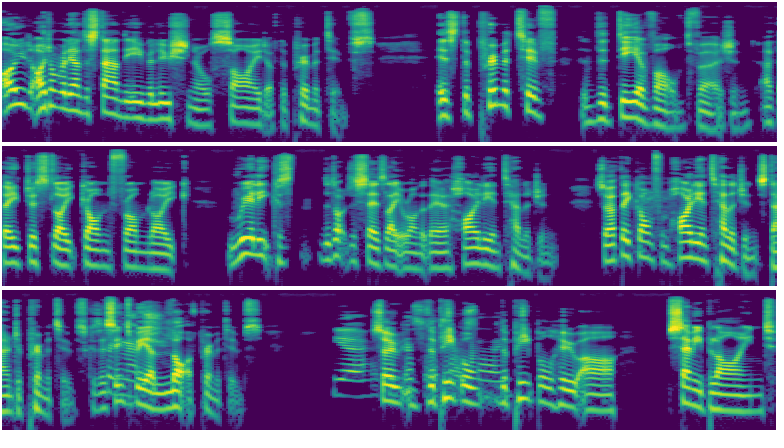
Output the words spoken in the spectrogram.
I I don't really understand the evolutional side of the primitives. Is the primitive the de-evolved version? Have they just like gone from like really because the doctor says later on that they're highly intelligent So have they gone from highly intelligence down to primitives? Because there Pretty seem to be a lot of primitives. Yeah. I So think that's what the they're trying to people, the people who are semi-blind,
